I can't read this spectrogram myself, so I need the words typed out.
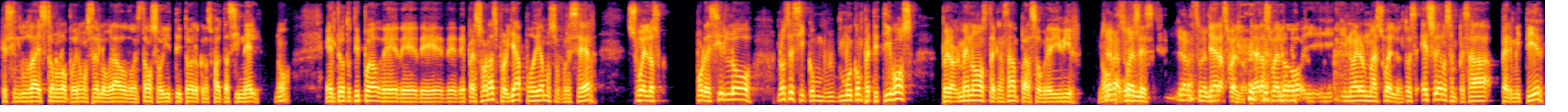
que sin duda esto no lo podremos haber logrado donde estamos ahorita y todo lo que nos falta sin él, ¿no? Entre otro tipo de personas, pero ya podíamos ofrecer suelos, por decirlo, no sé si muy competitivos, pero al menos te alcanzaban para sobrevivir, ya era sueldo. Ya era sueldo. Ya era sueldo, ya era sueldo y, no era un más sueldo. Entonces, eso ya nos empezaba a permitir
